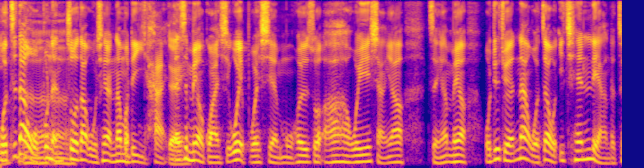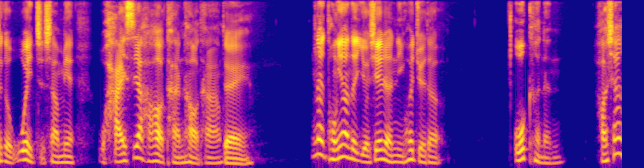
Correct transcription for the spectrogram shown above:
我知道我不能嗯。做到五千两那么厉害，对。但是没有关系，我也不会羡慕，或者说啊，我也想要怎样，没有，我就觉得那我在我一千两的这个位置上面，我还是要好好谈好它。对，那同样的，有些人你会觉得，我可能好像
